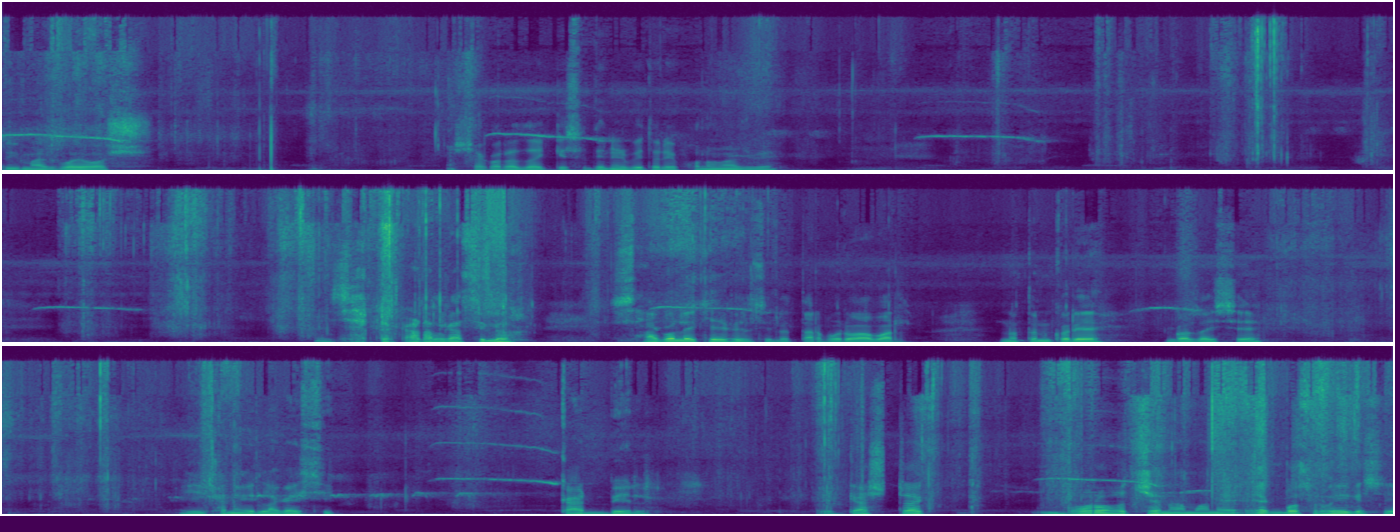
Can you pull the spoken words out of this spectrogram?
দুই মাস বয়স। আশা করা যায় কিছুদিনের ভিতরে ফলন আসবে। এই যে একটা কাঁঠাল গাছ ছিল, ছাগলে খেয়ে ফেলছিল, তারপরেও আবার নতুন করে গজাইছে। এইখানে লাগাইছি কাঠবেল। এই গাছটা বড় হচ্ছে না মানে এক বছর হয়ে গেছে,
